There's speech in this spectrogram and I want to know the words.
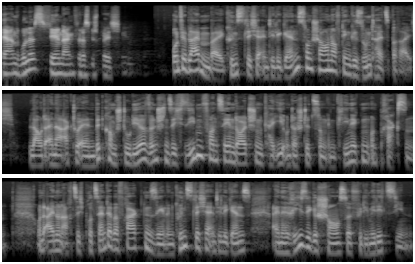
Herr Andrulis, vielen Dank für das Gespräch. Und wir bleiben bei künstlicher Intelligenz und schauen auf den Gesundheitsbereich. Laut einer aktuellen Bitkom-Studie wünschen sich sieben von zehn Deutschen KI-Unterstützung in Kliniken und Praxen. Und 81 Prozent der Befragten sehen in künstlicher Intelligenz eine riesige Chance für die Medizin.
